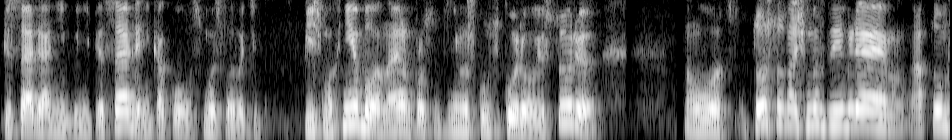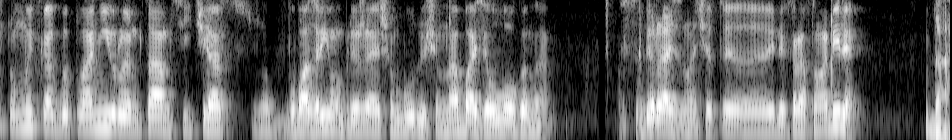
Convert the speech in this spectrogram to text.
писали они бы не писали, никакого смысла в этих письмах не было. Наверное, просто это немножко ускорило историю. Вот. То, что значит, мы заявляем о том, что мы как бы планируем там сейчас в обозримом ближайшем будущем на базе Логана собирать значит, э, электроавтомобили. Да.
